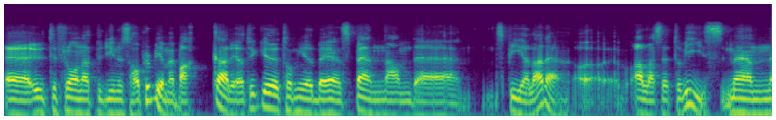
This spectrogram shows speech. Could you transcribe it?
eh, utifrån att Brynäs har problem med backar. Jag tycker Tom Hedberg är en spännande spelare alla sätt och vis, men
